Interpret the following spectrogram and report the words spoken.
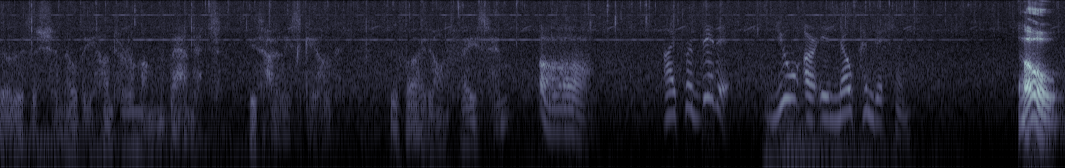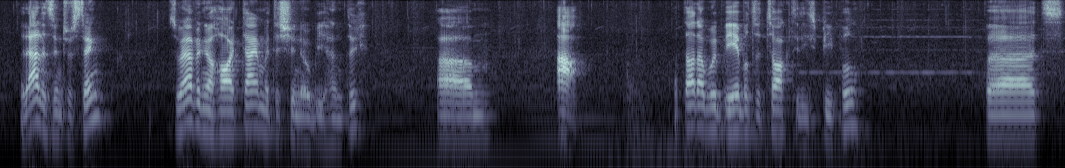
There is a shinobi hunter among the bandits. He's highly skilled. If I don't face him... Oh! I forbid it. You are in no condition. Oh, that is interesting. So we're having a hard time with the shinobi hunter. Um, ah. I thought I would be able to talk to these people. But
